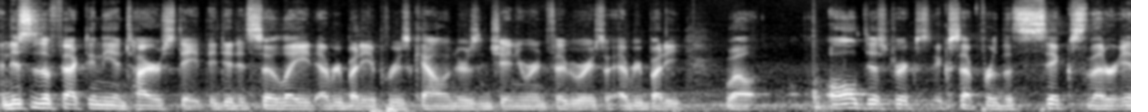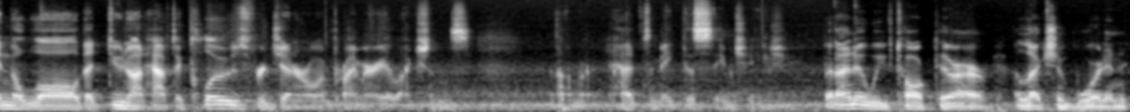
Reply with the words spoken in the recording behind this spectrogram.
And this is affecting the entire state. They did it so late, everybody approves calendars in January and February, so everybody, well, all districts except for the six that are in the law that do not have to close for general and primary elections um, had to make this same change. But I know we've talked to our election board, and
